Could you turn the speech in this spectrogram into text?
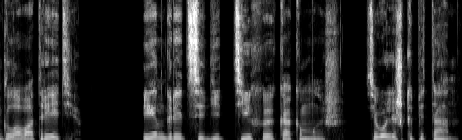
Глава 3. Ингрид сидит тихо, как мышь. Всего лишь капитан.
